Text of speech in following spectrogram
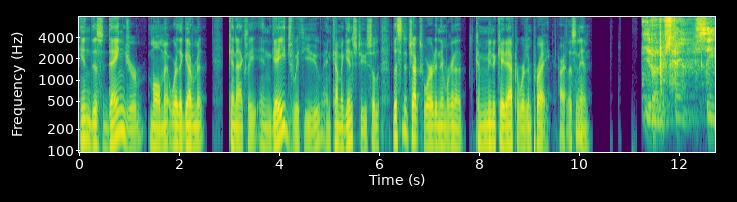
in this danger moment where the government can actually engage with you and come against you. So listen to Chuck's word, and then we're going to communicate afterwards and pray. All right, listen in. You don't understand. See,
